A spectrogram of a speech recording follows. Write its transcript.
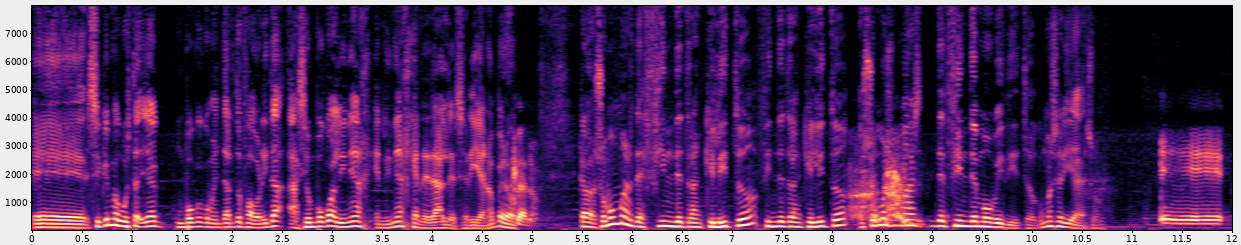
Eh, sí que me gustaría un poco comentar tu favorita, así un poco a línea, en líneas generales sería, ¿no? Pero Claro. claro, ¿somos más de fin de tranquilito, fin de tranquilito, o somos más de fin de movidito? ¿Cómo sería eso? Eh,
